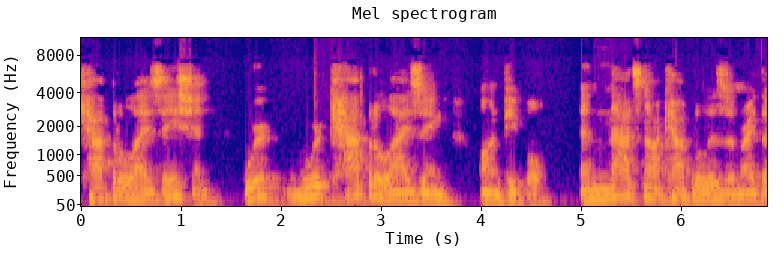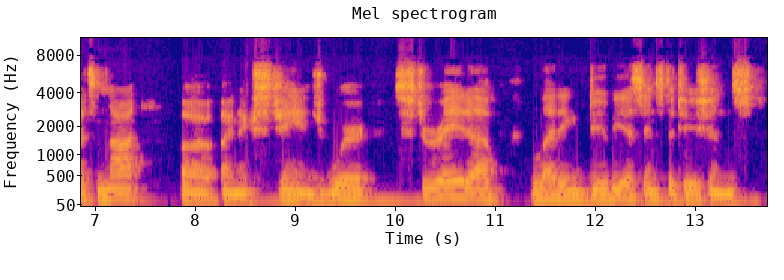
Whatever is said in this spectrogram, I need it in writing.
capitalization. We're we're capitalizing on people, and that's not capitalism, right? That's not uh, an exchange. We're straight up letting dubious institutions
